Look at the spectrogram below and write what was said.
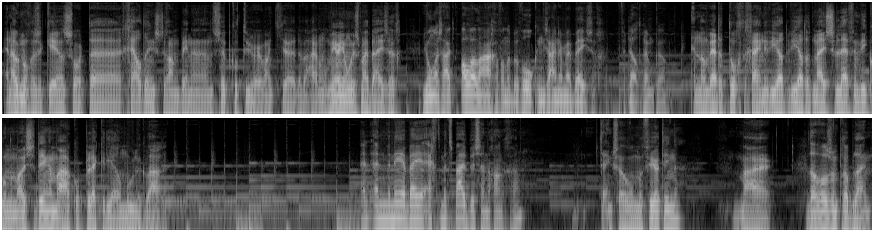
En ook nog eens een keer een soort uh, geldingsdrang binnen een subcultuur. Want uh, er waren nog meer jongens mee bezig. Jongens uit alle lagen van de bevolking zijn ermee bezig, vertelt Remco. En dan werd het toch degene wie had, wie had het meeste lef en wie kon de mooiste dingen maken op plekken die heel moeilijk waren. En, en wanneer ben je echt met spuitbussen aan de gang gegaan? Ik denk zo rond mijn veertiende. Maar dat was een probleem.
